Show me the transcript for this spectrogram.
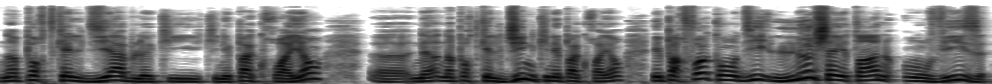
n'importe quel diable qui, n'est pas croyant, euh, n'importe quel djinn qui n'est pas croyant. Et parfois, quand on dit le shaytan, on vise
